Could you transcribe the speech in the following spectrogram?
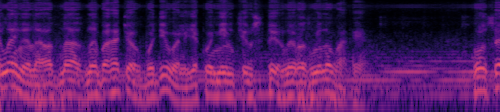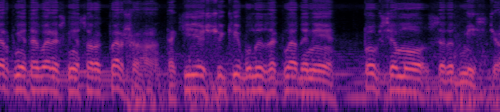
Леніна – одна з небагатьох будівель, яку німці встигли розмінувати. У серпні та вересні 41-го такі ящики були закладені по всьому середмістю.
